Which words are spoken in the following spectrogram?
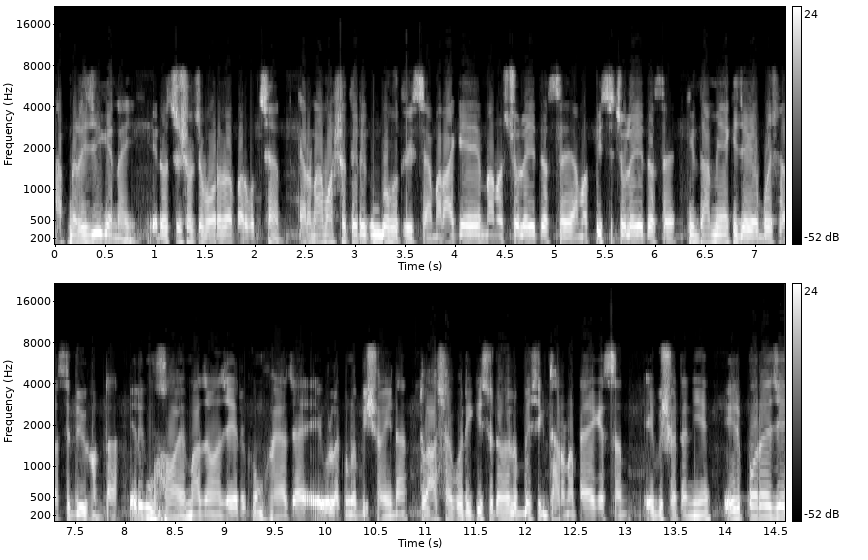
আপনার রিজিকে নাই। এটা হচ্ছে সবচেয়ে বড় ব্যাপার, বুঝছেন? কারণ আমার সাথে এরকম বহুত হয়েছে। আমার আগে মানুষ চলে যেতেছে, আমার পিছে চলে যেতেছে, কিন্তু আমি একই জায়গায় বসে আছি দুই ঘণ্টা। এরকম হয়, মাঝে মাঝে এরকম হয়ে যায়, এগুলা কোনো বিষয় না। তো আশা করি কিছুটা হলো বেসিক ধারণা পেয়ে গেছেন এই বিষয়টা নিয়ে। এরপরে যে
